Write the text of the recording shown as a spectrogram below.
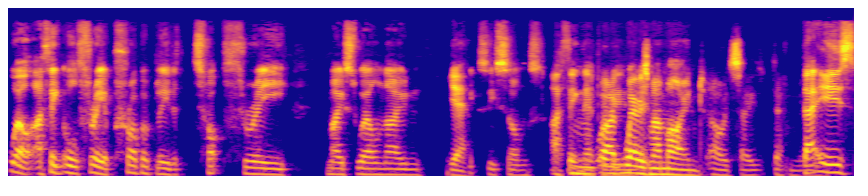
Well, I think all three are probably the top three most well known yeah. Pixie songs. I think they're Mm, probably, where is my mind? I would say definitely. That is,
